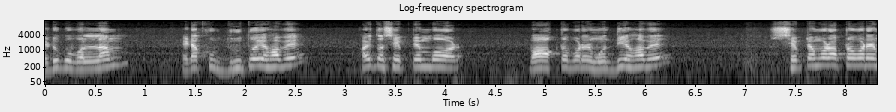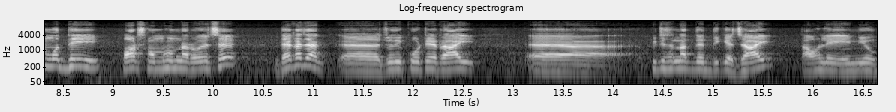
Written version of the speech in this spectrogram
এটুকু বললাম, এটা খুব দ্রুতই হবে, হয়তো সেপ্টেম্বর বা অক্টোবরের মধ্যেই হবে। সেপ্টেম্বর, অক্টোবরের মধ্যেই হওয়ার সম্ভাবনা রয়েছে। দেখা যাক যদি কোর্টের রায় পিটিশনারদের দিকে যায় তাহলে এই নিয়োগ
